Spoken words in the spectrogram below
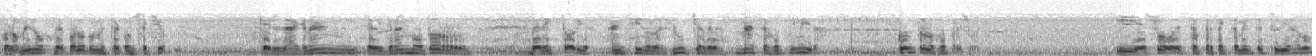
por lo menos de acuerdo con nuestra concepción, que la gran, el gran motor de la historia han sido las luchas de las masas oprimidas contra los opresores. Y eso está perfectamente estudiado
